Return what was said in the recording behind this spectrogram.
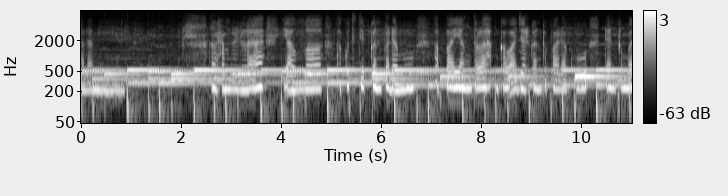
alamin. Alhamdulillah ya Allah aku titipkan padamu apa yang telah engkau ajarkan kepadaku dan kembalikanlah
